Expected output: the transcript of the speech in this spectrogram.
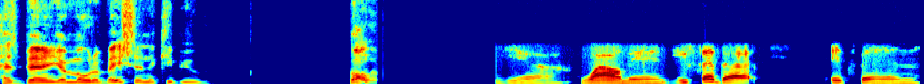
has been your motivation to keep you going. Yeah. Wow, man. You said that. It's been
